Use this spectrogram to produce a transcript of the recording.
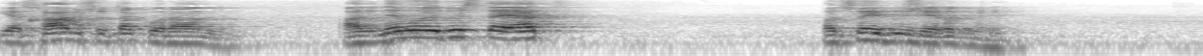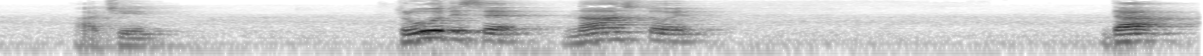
I ashabi su tako radili. Ali nemoj odustajati od svoje bliže rodmine. Znači, trudi se, nastoj da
